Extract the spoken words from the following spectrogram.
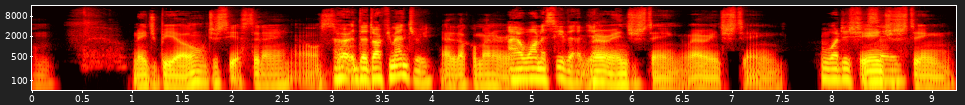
on HBO just yesterday. Also, Her, the documentary. had a documentary. I want to see that. Yeah. Very interesting. Very interesting. What did she say? interesting.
